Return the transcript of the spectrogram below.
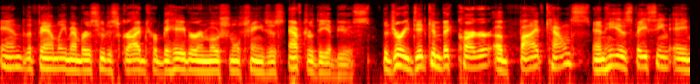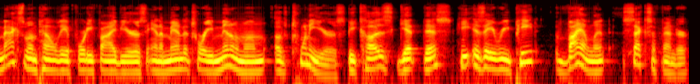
and the family members who described her behavior and emotional changes after the abuse. The jury did convict Carter of five counts, and he is facing a maximum penalty of 45 years and a mandatory minimum of 20 years. Because, get this, he is a repeat violent sex offender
